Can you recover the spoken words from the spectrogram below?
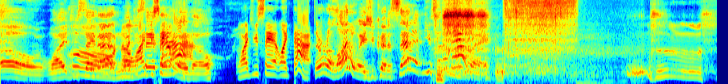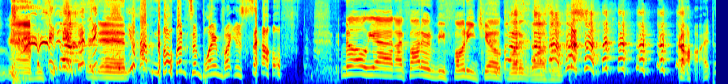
Oh, why'd you say Oh, that? no, why'd you why'd say you it say that, that? way, though? Why'd you say it like that? There were a lot of ways you could have said it, and you said it that way. Yeah, I did. You have no one to blame but yourself. No, yeah, I thought it would be funny joke, but it wasn't. God.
